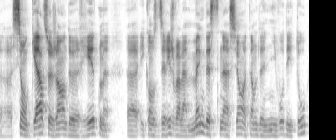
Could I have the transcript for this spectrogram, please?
euh, si on garde ce genre de rythme et qu'on se dirige vers la même destination en termes de niveau des taux,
